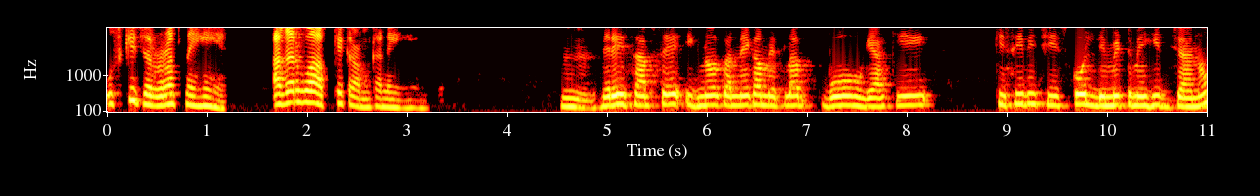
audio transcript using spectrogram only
उसकी ज़रूरत नहीं है, अगर वो आपके काम का नहीं है। हुँ, मेरे हिसाब से इग्नोर करने का मतलब वो हो गया कि किसी भी चीज़ को लिमिट में ही जानो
